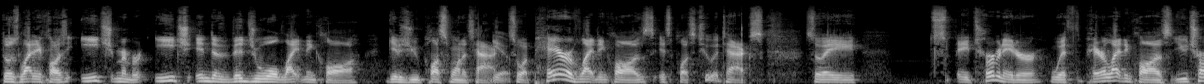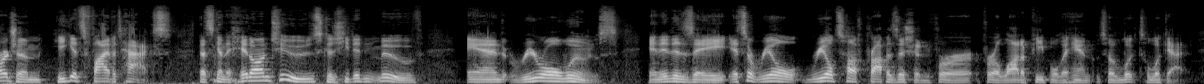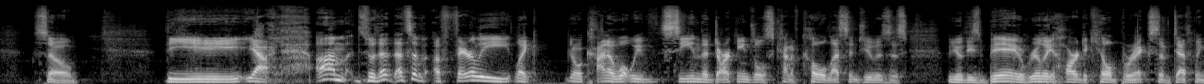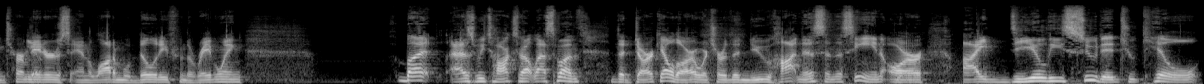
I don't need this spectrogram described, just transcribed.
those lightning claws each remember each individual lightning claw gives you plus one attack yeah. so a pair of lightning claws is plus two attacks so a a terminator with a pair of lightning claws you charge him he gets five attacks that's going to hit on twos because he didn't move and reroll wounds. And it is a it's a real real tough proposition for for a lot of people to hand to look to look at. So the yeah um so that that's a, a fairly like you know kind of what we've seen the dark angels kind of coalesce into is this you know these big really hard to kill bricks of deathwing terminators yep. and a lot of mobility from the ravenwing but as we talked about last month, the Dark Eldar, which are the new hotness in the scene, are yeah. ideally suited to kill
